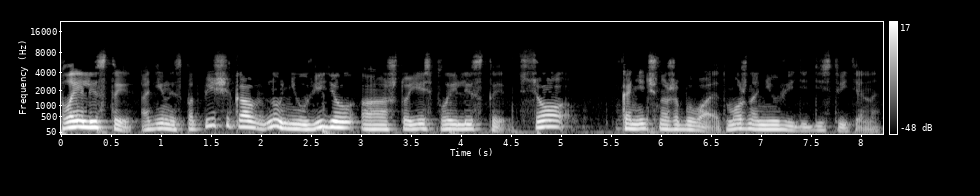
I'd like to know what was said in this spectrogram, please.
плейлисты. Один из подписчиков, ну, не увидел, э, что есть плейлисты. Все конечно же, бывает. Можно не увидеть, действительно.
